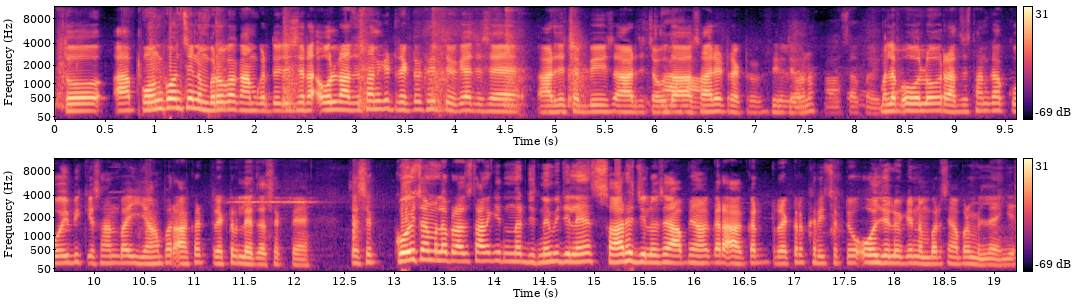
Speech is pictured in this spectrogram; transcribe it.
तो आप कौन कौन से नंबरों का काम करते हो? जैसे ऑल राजस्थान के ट्रैक्टर खरीदते हो क्या? जैसे आर जे छब्बीस आर जे चौदह हाँ। सारे ट्रैक्टर खरीदते हो ना? हाँ मतलब ऑल ओवर राजस्थान का कोई भी किसान भाई यहाँ पर आकर ट्रैक्टर ले जा सकते हैं। जैसे कोई सा मतलब राजस्थान के अंदर जितने भी ज़िले हैं सारे जिलों से आप यहाँ कर आकर ट्रैक्टर खरीद सकते हो। ऑल जिलों के नंबर से यहाँ पर मिल जाएँगे।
